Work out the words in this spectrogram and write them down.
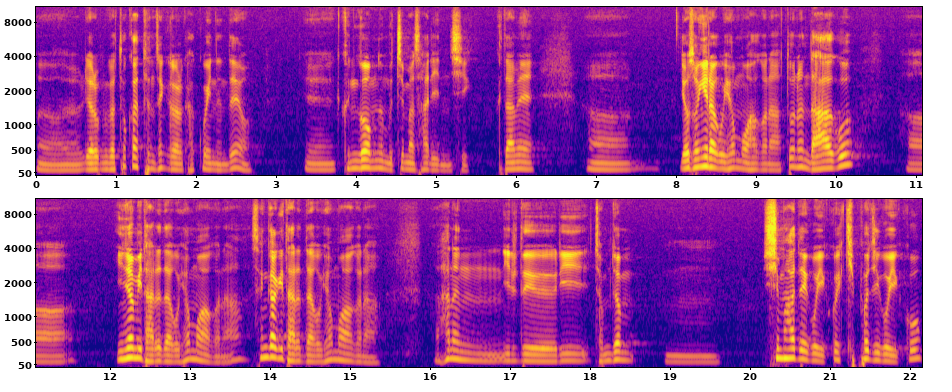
어, 여러분과 똑같은 생각을 갖고 있는데요. 예, 근거 없는 묻지마 살인식. 그 다음에 어, 여성이라고 혐오하거나 또는 나하고 어, 이념이 다르다고 혐오하거나 생각이 다르다고 혐오하거나 하는 일들이 점점 음, 심화되고 있고 깊어지고 있고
